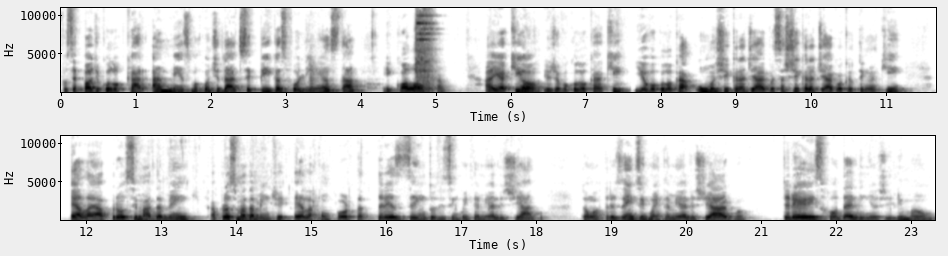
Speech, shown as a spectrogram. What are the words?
você pode colocar a mesma quantidade. Você pica as folhinhas, tá? E coloca. Aí aqui, ó, eu já vou colocar aqui e eu vou colocar uma xícara de água. Essa xícara de água que eu tenho aqui, ela é aproximadamente, aproximadamente ela comporta 350 ml de água. Então, ó, 350 ml de água, três rodelinhas de limão,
